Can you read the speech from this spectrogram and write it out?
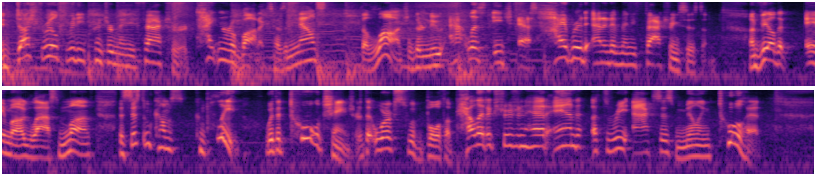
Industrial 3D printer manufacturer Titan Robotics has announced the launch of their new Atlas HS hybrid additive manufacturing system. Unveiled at AMUG last month, the system comes complete with a tool changer that works with both a pellet extrusion head and a three axis milling tool head,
